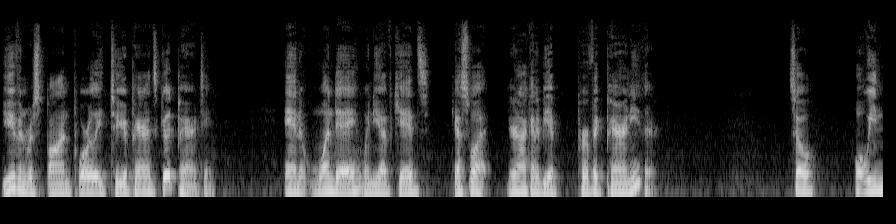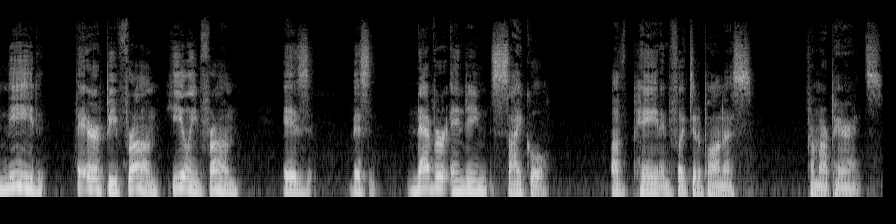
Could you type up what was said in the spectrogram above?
You even respond poorly to your parents' good parenting. And one day when you have kids, guess what? You're not going to be a perfect parent either. So, what we need therapy from, healing from, is this never ending cycle of pain inflicted upon us from our parents.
